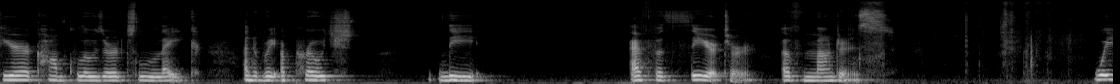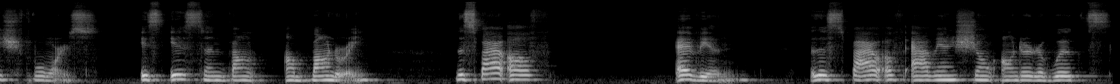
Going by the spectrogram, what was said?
here come closer to the lake and we approach the amphitheater of mountains, which forms its eastern bound uh, boundary. The spire of Evian, the spire of Evian shone under the woods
